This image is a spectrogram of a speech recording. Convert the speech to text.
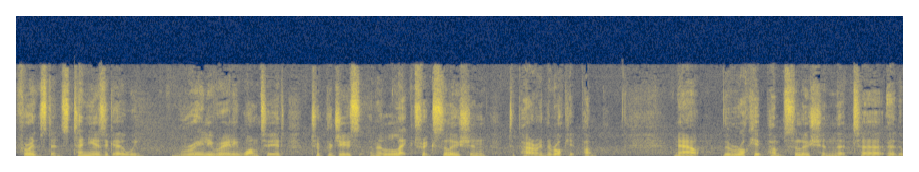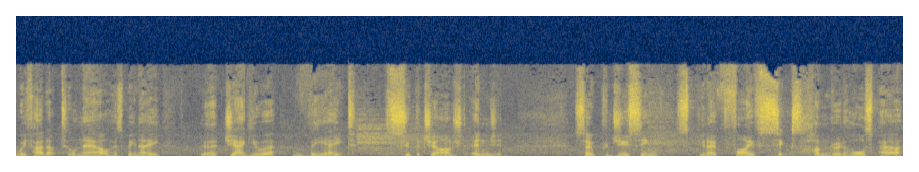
For instance, 10 years ago, we really, really wanted to produce an electric solution to powering the rocket pump. Now, the rocket pump solution that, uh, that we've had up till now has been a, a Jaguar V8 supercharged engine. So producing, you know, five, six hundred horsepower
